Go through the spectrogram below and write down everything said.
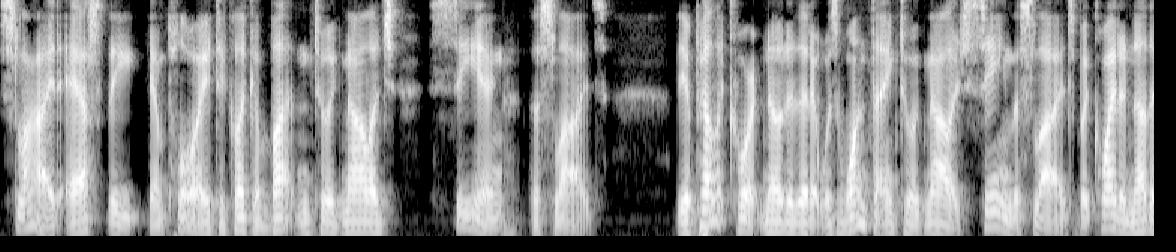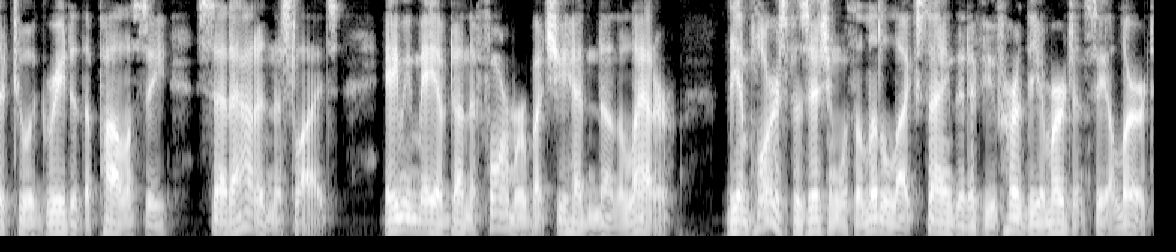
slide asked the employee to click a button to acknowledge seeing the slides. The appellate court noted that it was one thing to acknowledge seeing the slides, but quite another to agree to the policy set out in the slides. Amy may have done the former, but she hadn't done the latter. The employer's position was a little like saying that if you've heard the emergency alert,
